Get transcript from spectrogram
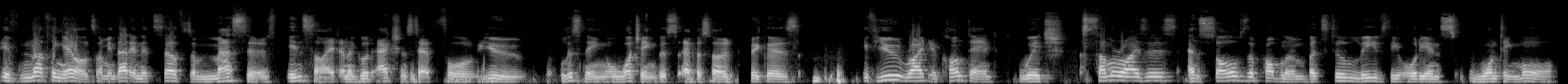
if nothing else, I mean, that in itself is a massive insight and a good action step for you listening or watching this episode because if you write your content which summarizes and solves the problem but still leaves the audience wanting more,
